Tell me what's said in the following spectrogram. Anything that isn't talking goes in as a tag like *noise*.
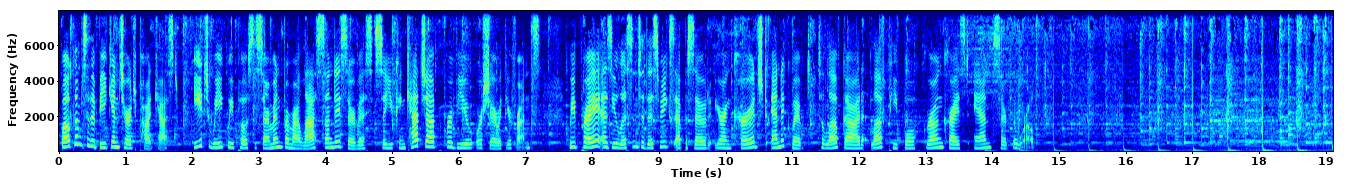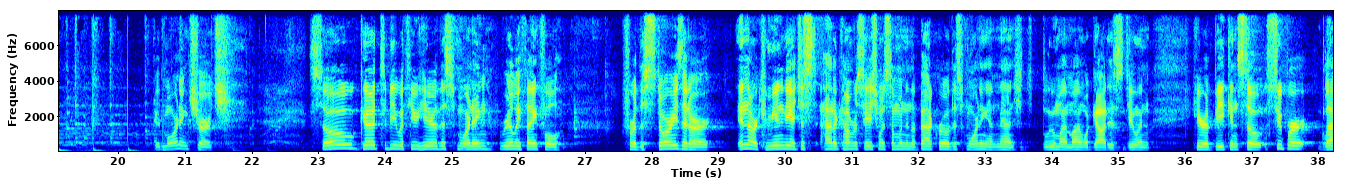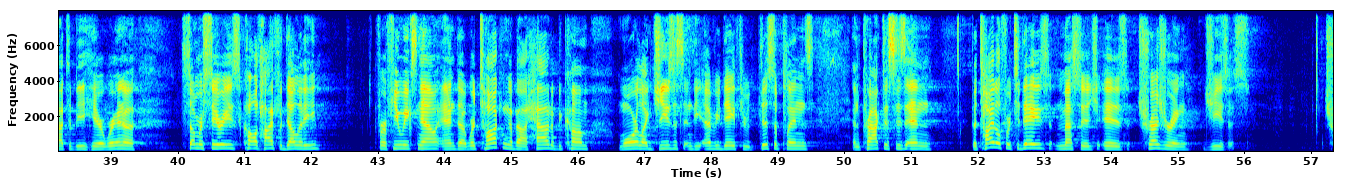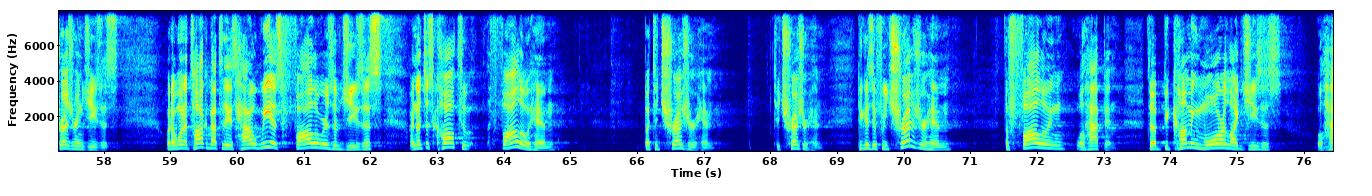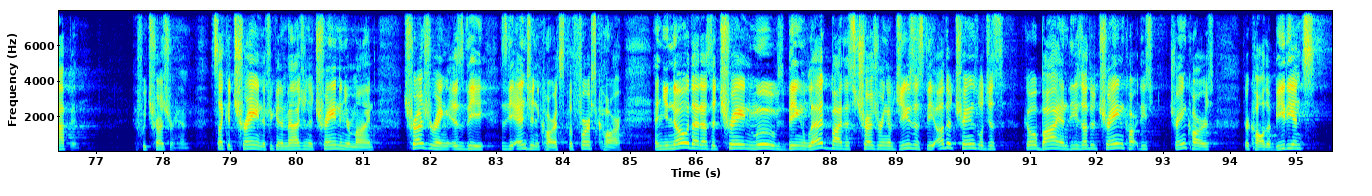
Welcome to the Beacon Church podcast. Each week we post a sermon from our last Sunday service so you can catch up, review, or share with your friends. We pray as you listen to this week's episode, you're encouraged and equipped to love God, love people, grow in Christ, and serve the world. Good morning, church. So good to be with you here this morning. Really thankful for the stories that are in our community. I just had a conversation with someone in the back row this morning, and man, it blew my mind what God is doing here at Beacon. So, super glad to be here. We're in a summer series called High Fidelity for a few weeks now, and uh, we're talking about how to become more like Jesus in the everyday through disciplines and practices. And the title for today's message is Treasuring Jesus. Treasuring Jesus. What I want to talk about today is how we, as followers of Jesus, are not just called to follow him, but to treasure him. To treasure him. Because if we treasure him, the following will happen. The becoming more like Jesus will happen if we treasure him. It's like a train, if you can imagine a train in your mind. Treasuring is the, is the engine car, it's the first car. And you know that as the train moves, being led by this treasuring of Jesus, the other trains will just go by, and these other train car, these train cars, they're called obedience,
